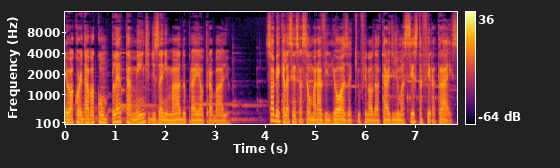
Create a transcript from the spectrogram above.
Eu acordava completamente desanimado para ir ao trabalho. Sabe aquela sensação maravilhosa que o final da tarde de uma sexta-feira traz?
